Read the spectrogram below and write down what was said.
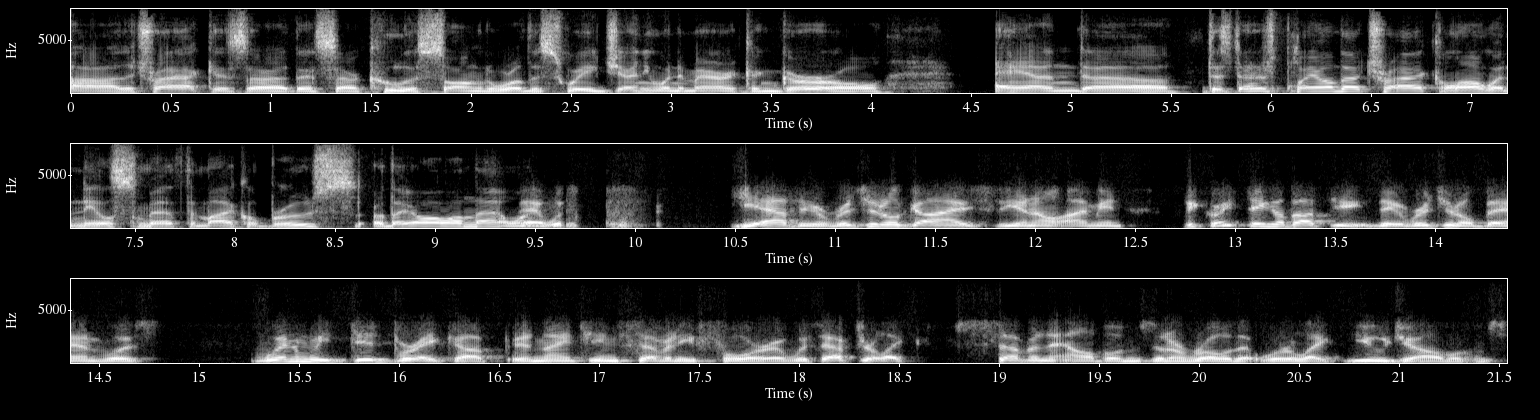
uh, the track is uh, that's our coolest song in the world this week, "Genuine American Girl," And uh, does Dennis play on that track along with Neal Smith and Michael Bruce? Are they all on that one? Was, yeah, the original guys. You know, I mean, the great thing about the the original band was when we did break up in 1974. It was after like seven albums in a row that were like huge albums.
